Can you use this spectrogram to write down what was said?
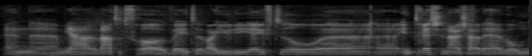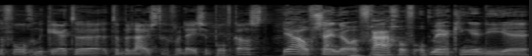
En eh, ja, laat het vooral ook weten waar jullie eventueel eh, interesse naar zouden hebben om de volgende keer te, te beluisteren voor deze podcast. Ja, of zijn er vragen of opmerkingen die,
